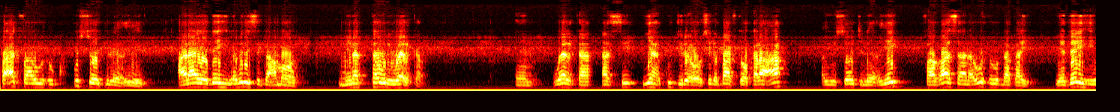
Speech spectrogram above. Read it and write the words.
fa akfa'a wuxuu kusoo jileeciyey calaa yadayhi labadiisa gacmood min atawri weelka weelkaasi biyaha ku jira oo sida baafka oo kale ah ayuu soo jileeciyey fagasala wuxuu dhaqay yadayhi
